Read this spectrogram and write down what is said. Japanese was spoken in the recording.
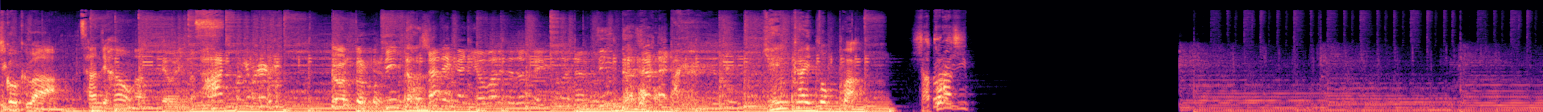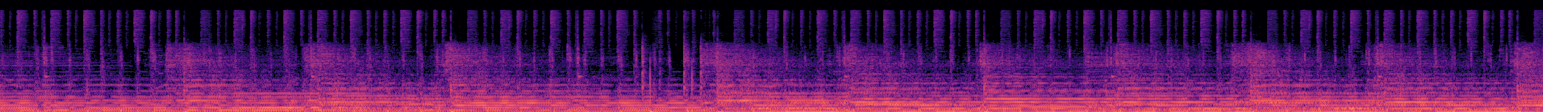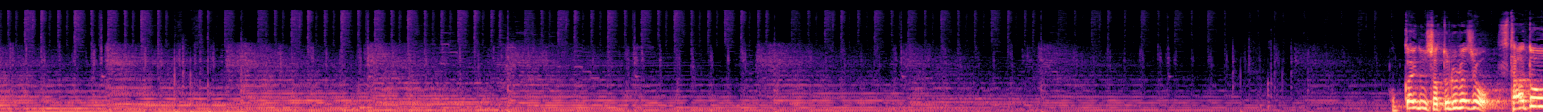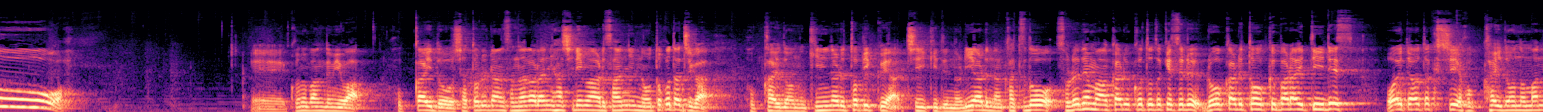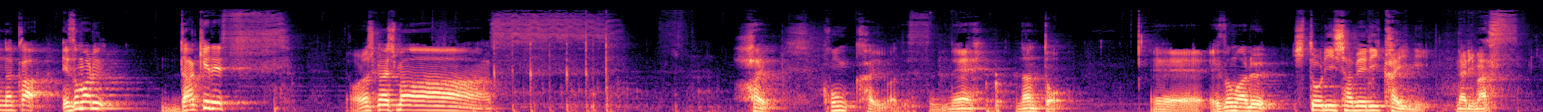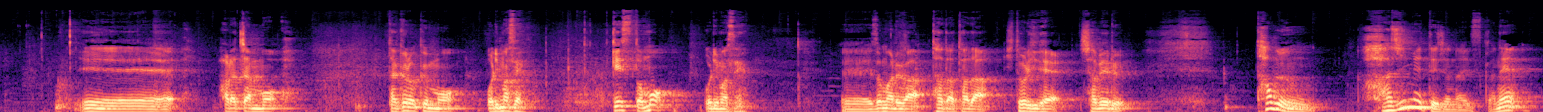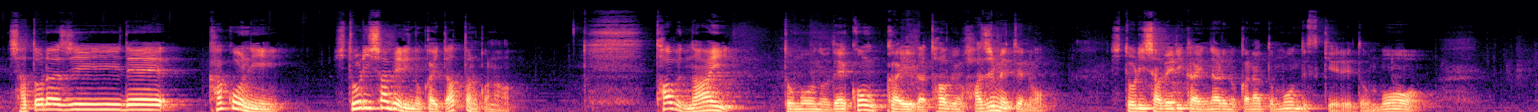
時刻は3時半を回っております。誰かに呼ばれてどっか行くことになる。限界突破。シャトラジ北海道シャトルラジオスタート、えーこの番組は北海道シャトルランさながらに走り回る3人の男たちが北海道の気になるトピックや地域でのリアルな活動をそれでも明るくお届けするローカルトークバラエティーです。お相手は私北海道の真ん中エゾマルだけです。よろしくお願いします。はい。今回はですねなんとえー、エゾマル一人喋り会になります。えー、原ちゃんも、拓郎くんもおりません。ゲストもおりません。えー、エゾマルがただただ一人で喋る。多分、初めてじゃないですかね。シャトラジで過去に一人喋りの会ってあったのかな多分ないと思うので今回が多分初めての一人喋り会になるのかなと思うんですけれども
